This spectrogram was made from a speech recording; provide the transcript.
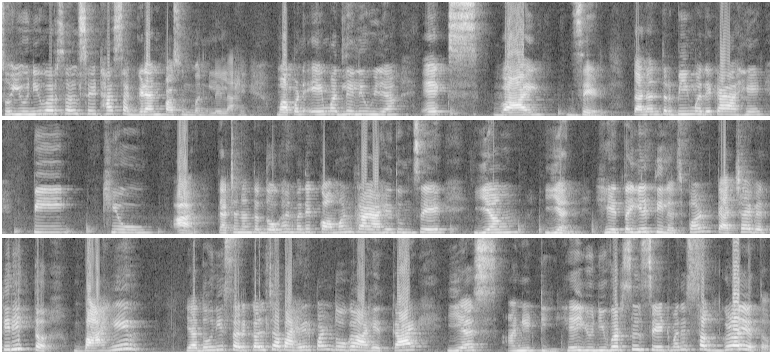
सो युनिव्हर्सल सेट हा सगळ्यांपासून बनलेला आहे. मग आपण एमधले लिहूया. एक्स वाय झेड त्यानंतर बीमध्ये काय आहे? पी क्यू आर त्याच्यानंतर दोघांमध्ये कॉमन काय आहे तुमचे? यम यन हे तर येतीलच पण त्याच्या व्यतिरिक्त बाहेर या दोन्ही सर्कलच्या बाहेर पण दोघं आहेत. काय? यस आणि टी हे युनिव्हर्सल सेटमध्ये सगळं येतं.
